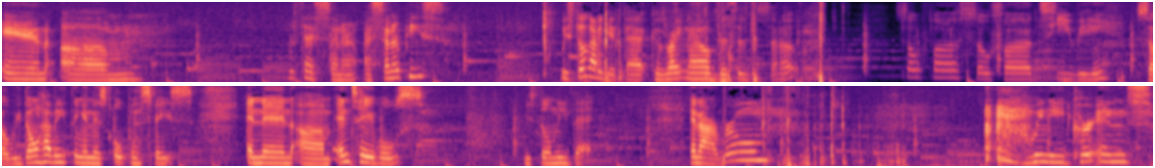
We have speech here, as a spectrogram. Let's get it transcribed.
And um what's that center a centerpiece we still got to get that because right now this is the setup sofa, sofa, TV. So we don't have anything in this open space. And then um, end tables, we still need that. In our room, we need curtains.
